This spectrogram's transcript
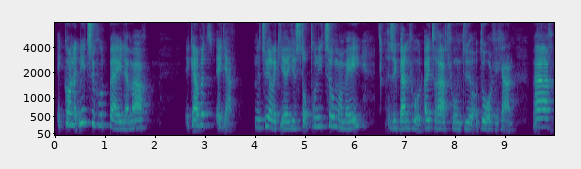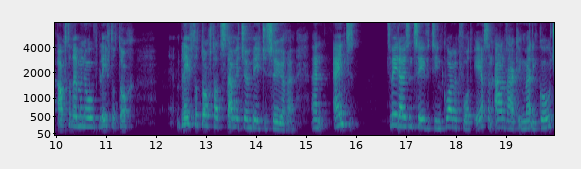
ik kon het niet zo goed peilen. Maar ik heb het, ja, natuurlijk, je, je stopt er niet zomaar mee. Dus ik ben gewoon uiteraard gewoon doorgegaan. Maar achter in mijn hoofd bleef er toch, bleef er toch dat stemmetje een beetje zeuren. En eind 2017 kwam ik voor het eerst in aanraking met een coach.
